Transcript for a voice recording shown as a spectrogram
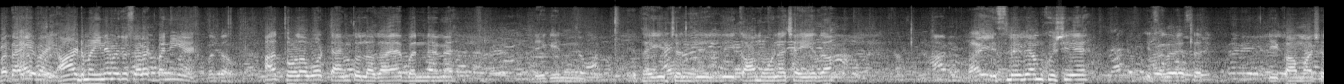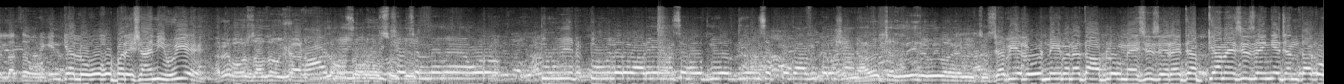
बताइए भाई। आठ महीने में जो सड़क बनी है। हाँ थोड़ा बहुत टाइम तो लगा है बनने में। लेकिन बताइए था कि जल्दी जल्दी काम होना चाहिए था। भाई इसमें भी हम खुशी है। इस वजह से ये काम माशाल्लाह से हो लेकिन क्या लोगों को परेशानी हुई है? अरे बहुत ज़्यादा हुई आठ टू व्हीलर टू व्हीलर गाड़ियाँ यहाँ से बहुत गुजरती हैं सबको काफ़ी परेशानी यहाँ तो चल रही चल जब ये रोड नहीं बना था आप लोग मैसेज दे रहे थे अब क्या मैसेज देंगे जनता को?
